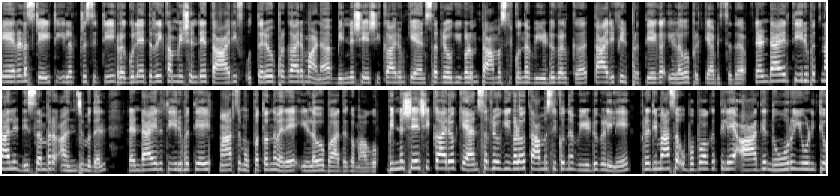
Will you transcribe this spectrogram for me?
കേരള സ്റ്റേറ്റ് ഇലക്ട്രിസിറ്റി റെഗുലേറ്ററി കമ്മീഷന്റെ താരിഫ് ഉത്തരവ് പ്രകാരമാണ് ഭിന്നശേഷിക്കാരും ക്യാൻസർ രോഗികളും താമസിക്കുന്ന വീടുകൾക്ക് താരിഫിൽ പ്രത്യേക ഇളവ് പ്രഖ്യാപിച്ചത്. രണ്ടായിരത്തി ഇരുപത്തിനാല് ഡിസംബർ അഞ്ച് മുതൽ രണ്ടായിരത്തി ഇരുപത്തിയേഴ് മാർച്ച് മുപ്പത്തൊന്ന് വരെ ഇളവ് ബാധകമാകും. ഭിന്നശേഷിക്കാരോ ക്യാൻസർ രോഗികളോ താമസിക്കുന്ന വീടുകളിലെ പ്രതിമാസ ഉപഭോഗത്തിലെ ആദ്യ നൂറ് യൂണിറ്റ്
